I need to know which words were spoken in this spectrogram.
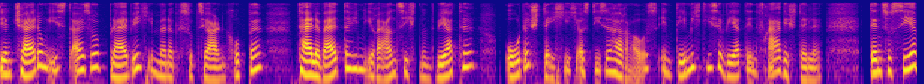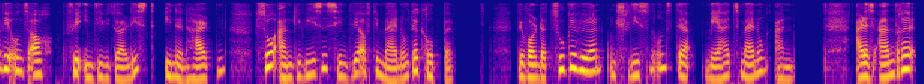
Die Entscheidung ist also, bleibe ich in meiner sozialen Gruppe, teile weiterhin ihre Ansichten und Werte oder steche ich aus dieser heraus, indem ich diese Werte in Frage stelle. Denn so sehr wir uns auch für IndividualistInnen halten, so angewiesen sind wir auf die Meinung der Gruppe. Wir wollen dazugehören und schließen uns der Mehrheitsmeinung an. Alles andere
